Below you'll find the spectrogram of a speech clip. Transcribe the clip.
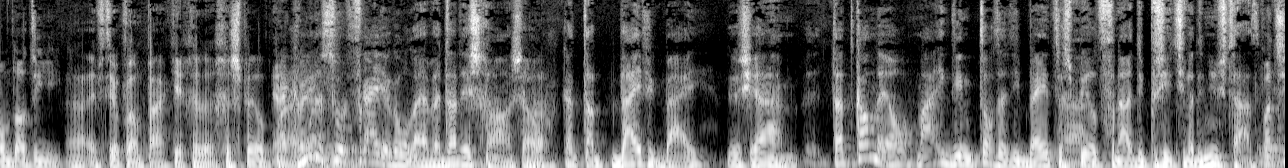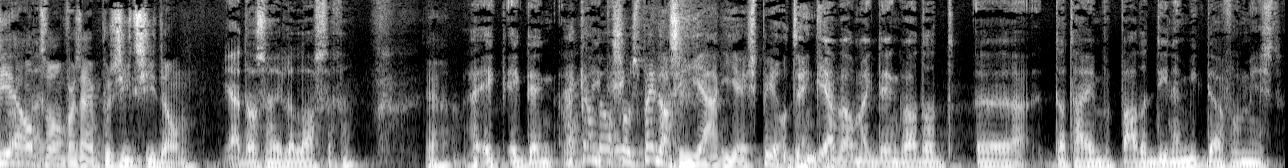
Omdat hij. Ja, heeft hij ook wel een paar keer ge- gespeeld. Hij maar- moet een soort vrije rol hebben, dat is gewoon zo. Dat, dat blijf ik bij. Dus ja, dat kan wel. Maar ik denk toch dat hij beter speelt vanuit die positie waar hij nu staat. Wat zie jij, Antoine, voor zijn positie dan? Ja, dat is een hele lastige. Ja. Ik, ik denk, Hij kan wel ik- zo spelen als Hiarie speelt, denk ik. Jawel, maar ik denk wel dat, eh, dat hij een bepaalde dynamiek daarvoor mist.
